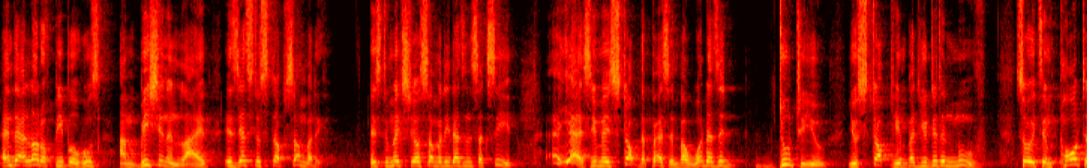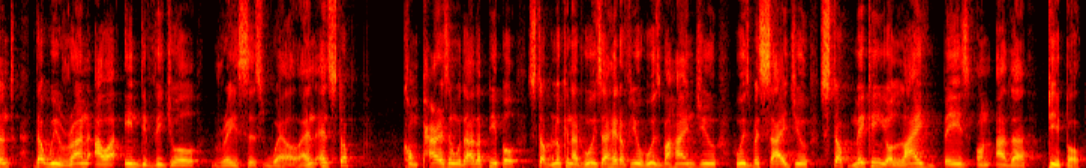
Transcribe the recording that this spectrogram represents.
And there are a lot of people whose ambition in life is just to stop somebody, is to make sure somebody doesn't succeed. Uh, yes, you may stop the person, but what does it do to you? You stopped him, but you didn't move. So it's important that we run our individual races well and, and stop comparison with other people. Stop looking at who is ahead of you, who is behind you, who is beside you. Stop making your life based on other people.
